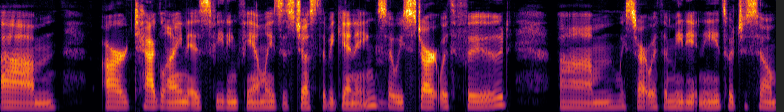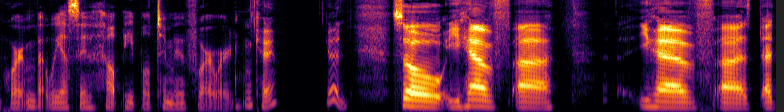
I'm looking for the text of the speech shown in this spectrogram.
Um, our tagline is feeding families is just the beginning. Mm. So we start with food. Um, we start with immediate needs, which is so important, but we also help people to move forward. Okay, good. So you have uh, you have uh, a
